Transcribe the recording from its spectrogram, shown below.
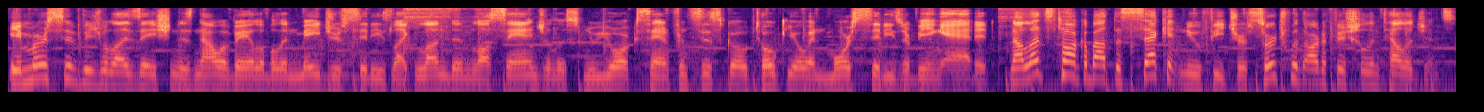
Immersive visualization is now available in major cities like London, Los Angeles, New York, San Francisco, Tokyo, and more cities are being added. Now let's talk about the second new feature, Search with Artificial Intelligence.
